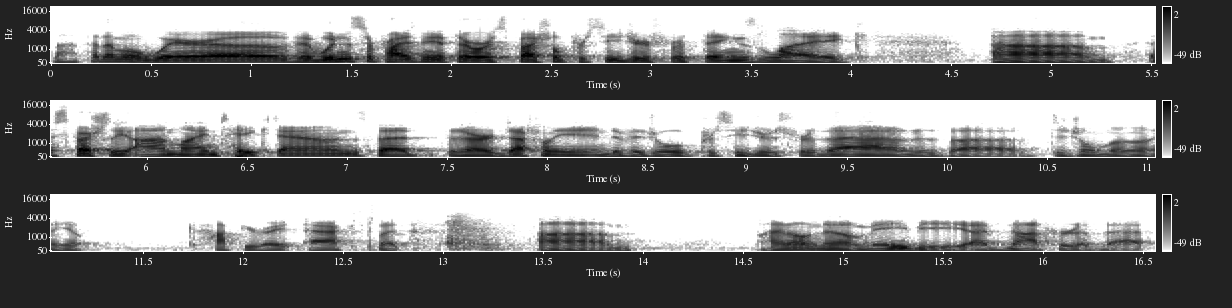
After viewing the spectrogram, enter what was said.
Not that I'm aware of. It wouldn't surprise me if there were special procedures for things like, um, especially online takedowns, that, that are definitely individual procedures for that under the Digital Millennial Copyright Act, but um, I don't know. Maybe I've not heard of that.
